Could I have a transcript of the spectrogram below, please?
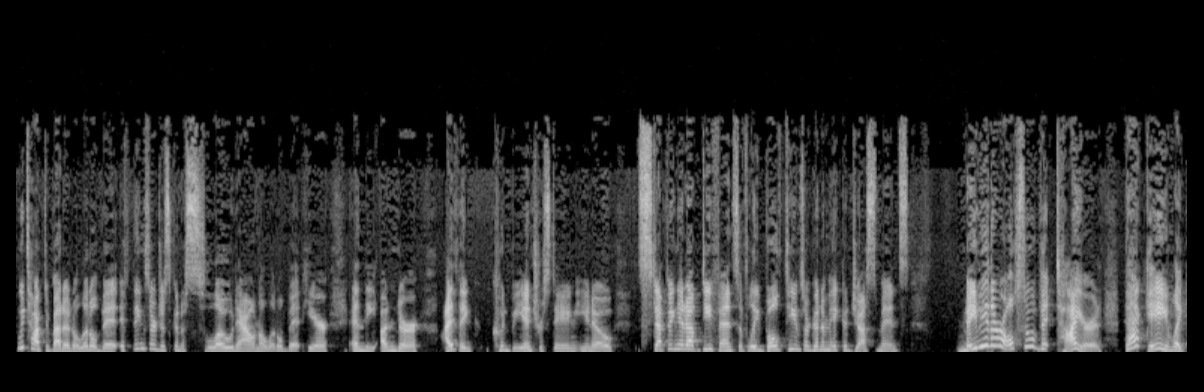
we talked about it a little bit, if things are just going to slow down a little bit here and the under, I think could be interesting. You know, stepping it up defensively. Both teams are going to make adjustments. Maybe they're also a bit tired. That game, like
